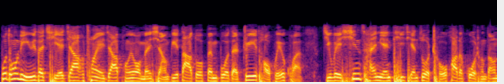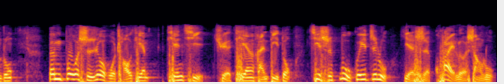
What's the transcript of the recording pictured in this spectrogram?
不同领域的企业家和创业家朋友们，想必大多奔波在追讨回款及为新财年提前做筹划的过程当中。奔波是热火朝天，天气却天寒地冻，既是不归之路，也是快乐上路。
